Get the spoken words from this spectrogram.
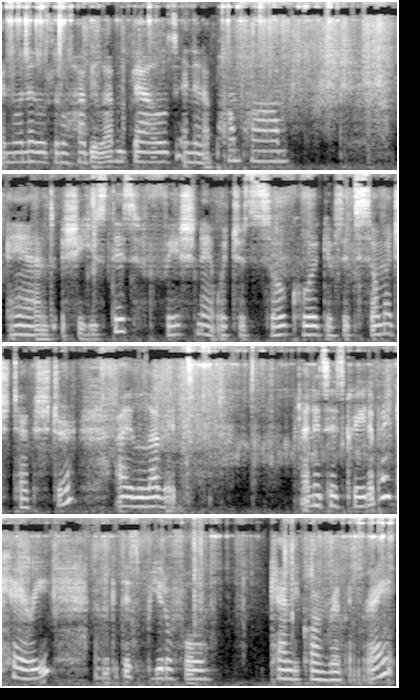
and one of those little Hobby Lobby bells and then a pom-pom. And she used this fishnet, which is so cool. It gives it so much texture. I love it. And it says created by Kari. And look at this beautiful candy corn ribbon, right?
